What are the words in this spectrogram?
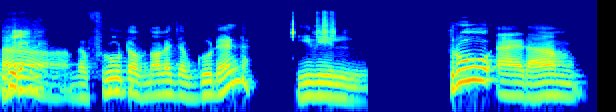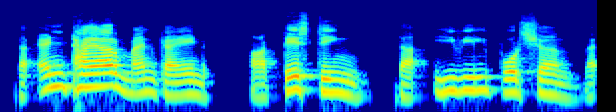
Good and. Ah, the fruit of knowledge of good and evil. Through Adam, the entire mankind are tasting the evil portion, the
